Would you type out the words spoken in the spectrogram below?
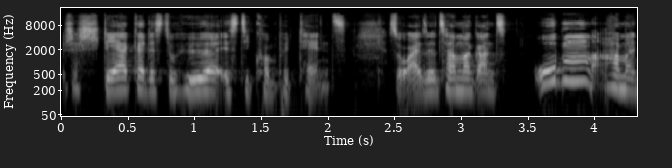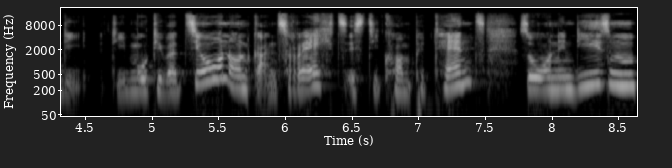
stärker, desto höher ist die Kompetenz. So, also jetzt haben wir ganz oben haben wir die, die Motivation und ganz rechts ist die Kompetenz. So, und in diesem,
